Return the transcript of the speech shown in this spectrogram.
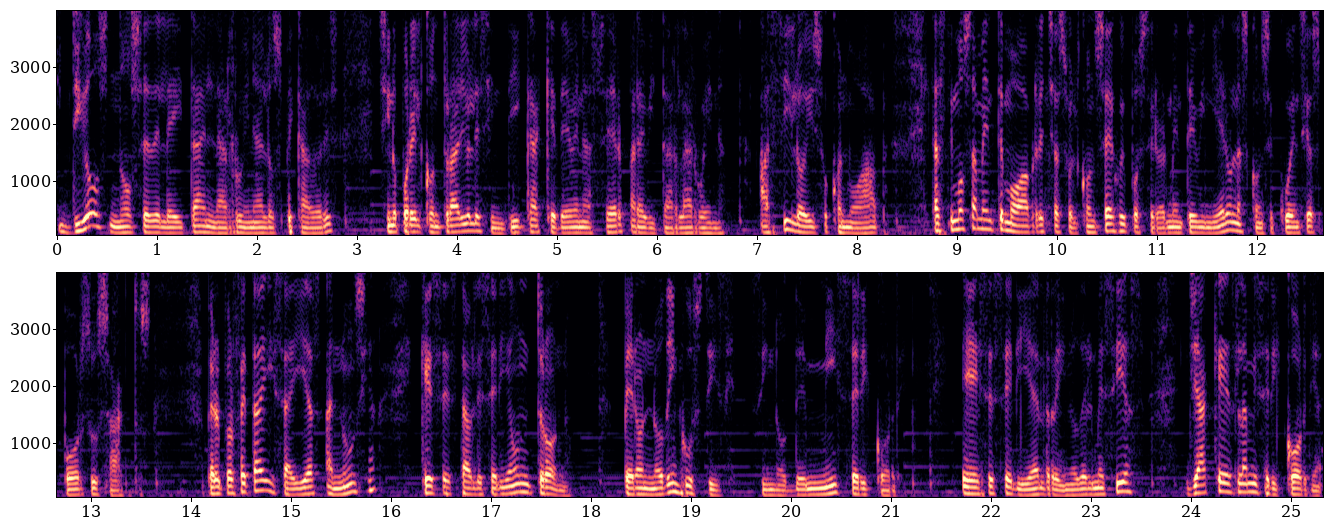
Dios no se deleita en la ruina de los pecadores, sino por el contrario les indica qué deben hacer para evitar la ruina. Así lo hizo con Moab. Lastimosamente Moab rechazó el consejo y posteriormente vinieron las consecuencias por sus actos. Pero el profeta Isaías anuncia que se establecería un trono, pero no de injusticia, sino de misericordia. Ese sería el reino del Mesías, ya que es la misericordia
